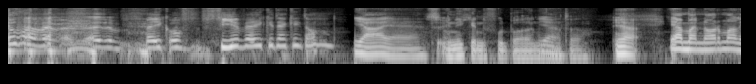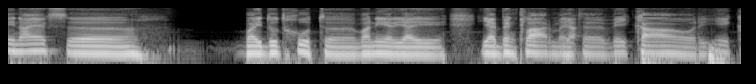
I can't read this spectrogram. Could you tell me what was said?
een week of vier weken denk ik dan? Ja, ja, ja. Dat is uniek in de voetbal inderdaad ja. wel. Ja. ja, maar normaal in Ajax... Uh, wij doet goed uh, wanneer jij, jij bent klaar met ja. uh, WK of EK.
